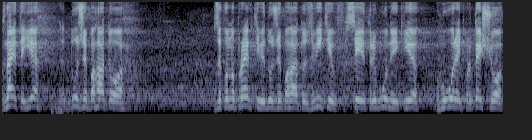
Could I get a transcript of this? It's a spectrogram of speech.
знаєте, є дуже багато законопроєктів і дуже багато звітів з цієї трибуни, які говорять про те, що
